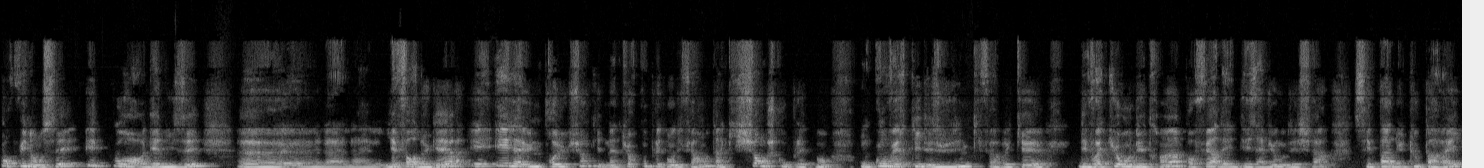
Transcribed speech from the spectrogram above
pour financer et pour organiser euh, l'effort de guerre et, et là, une production qui est de nature complètement différente, hein, qui change complètement. On convertit des usines qui fabriquaient des voitures ou des trains pour faire des, des avions ou des chars. C'est pas du tout pareil.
